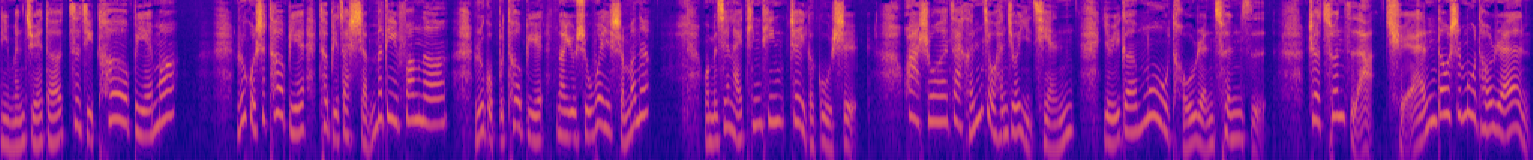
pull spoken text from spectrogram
你们觉得自己特别吗？如果是特别，特别在什么地方呢？如果不特别，那又是为什么呢？我们先来听听这个故事。话说，在很久很久以前，有一个木头人村子。这村子啊，全都是木头人。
